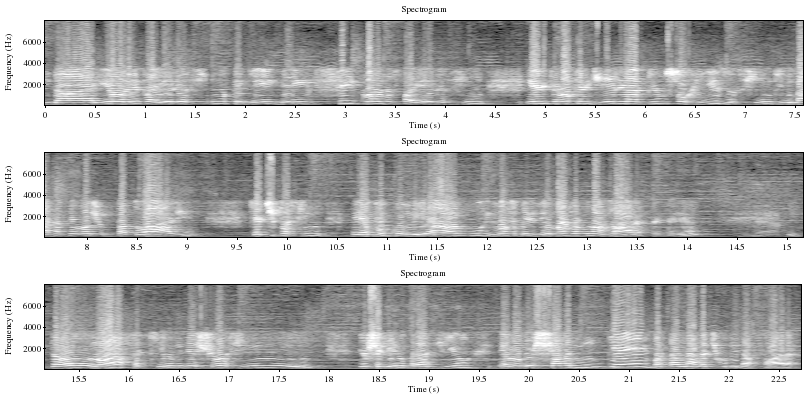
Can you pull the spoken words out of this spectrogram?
E daí eu olhei pra ele assim, eu peguei, dei 100 kwanzas pra ele assim, ele pegou aquele dinheiro e abriu um sorriso assim, que me bate até hoje com tatuagem, que é tipo assim, eu vou comer algo e vou sobreviver mais algumas horas, tá entendendo? Então, nossa, aquilo me deixou assim. Eu cheguei no Brasil, eu não deixava ninguém botar nada de comida fora.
